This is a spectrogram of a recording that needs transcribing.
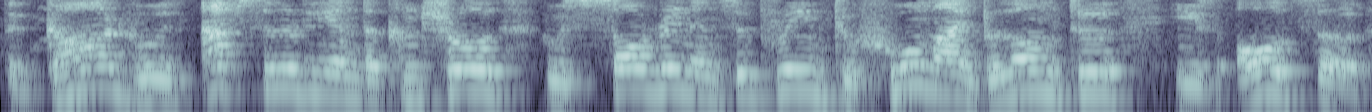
the God who is absolutely under control, who's sovereign and supreme, to whom I belong to, he's also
